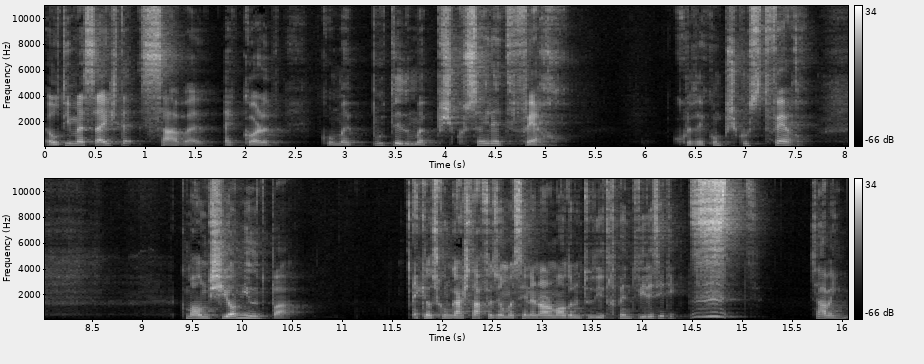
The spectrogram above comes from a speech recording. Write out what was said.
a última sexta, sábado, acordo com uma puta de uma pescoceira de ferro. Acordei com um pescoço de ferro. Que mal mexia ao miúdo, pá. Aqueles que um gajo está a fazer uma cena normal durante o dia, de repente vira-se e é tipo... Sabem?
